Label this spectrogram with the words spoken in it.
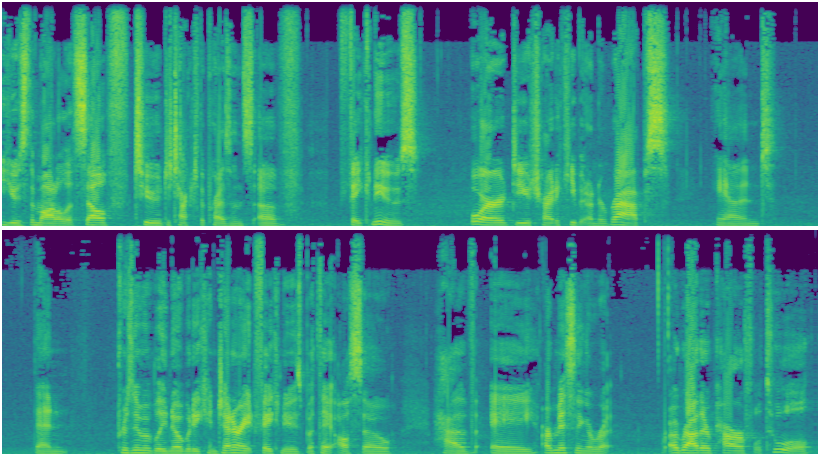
use the model itself to detect the presence of fake news? Or do you try to keep it under wraps and then presumably nobody can generate fake news, but they also have a are missing a, a rather powerful tool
